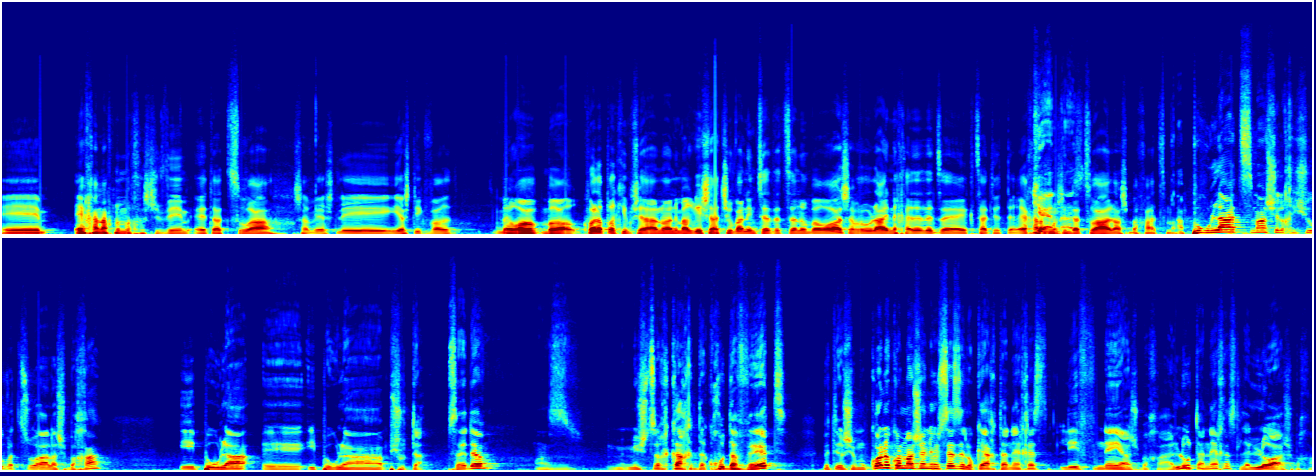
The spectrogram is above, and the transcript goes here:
אה, איך אנחנו מחשבים את התשואה? עכשיו, יש לי, יש לי כבר, ברוב, ברוב, כל הפרקים שלנו, אני מרגיש שהתשובה נמצאת אצלנו בראש, אבל אולי נחדד את זה קצת יותר. איך כן, אנחנו מחשבים את התשואה על ההשבחה עצמה? הפעולה עצמה של חישוב התשואה על השבחה היא פעולה, אה, היא פעולה פשוטה, בסדר? אז מי שצריך, קח, קחו עט ותרשמו. קודם כל, מה שאני עושה זה לוקח את הנכס לפני ההשבחה. עלות הנכס ללא ההשבחה.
